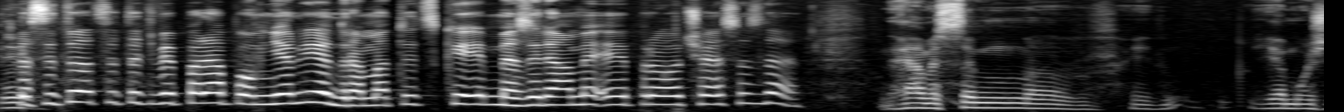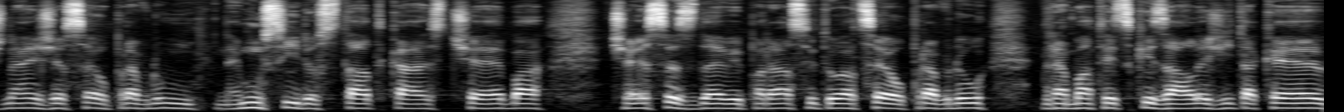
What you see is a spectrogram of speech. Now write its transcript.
Nevím. Ta situace teď vypadá poměrně dramaticky mezi námi i pro ČSSD. Ne, já myslím, je možné, že se opravdu nemusí dostat KSČ a ČSSD. Vypadá situace opravdu dramaticky. Záleží také,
